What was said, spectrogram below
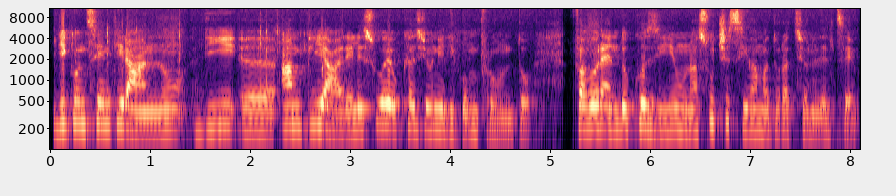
gli consentiranno di eh, ampliare le sue occasioni di confronto, favorendo così una successiva maturazione del sé.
